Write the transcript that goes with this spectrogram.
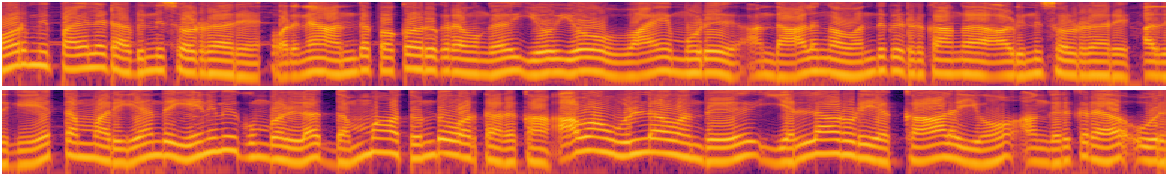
ஆர்மி பைலட் அப்படின்னு சொல்றாரு. உடனே அந்த பக்கம் இருக்கிறவங்க யோ யோ வாய மூடு. அந்த ஆளுங்க வந்துகிட்டு இருக்காங்க அப்படின்னு சொல்றாரு. அதுக்கு ஏத்த மாதிரியே அந்த எனிமி கும்பல்ல தம்மா தொண்டு ஒருத்தன் இருக்கான். அவன் உள்ள வந்து எல்லாருடைய காலையும் அங்க இருக்கிற ஒரு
